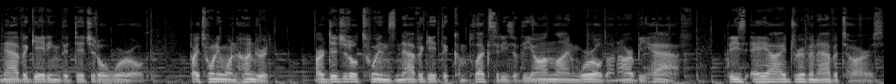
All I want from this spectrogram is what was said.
navigating the digital world. By 2100, our digital twins navigate the complexities of the online world on our behalf. These AI-driven avatars,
